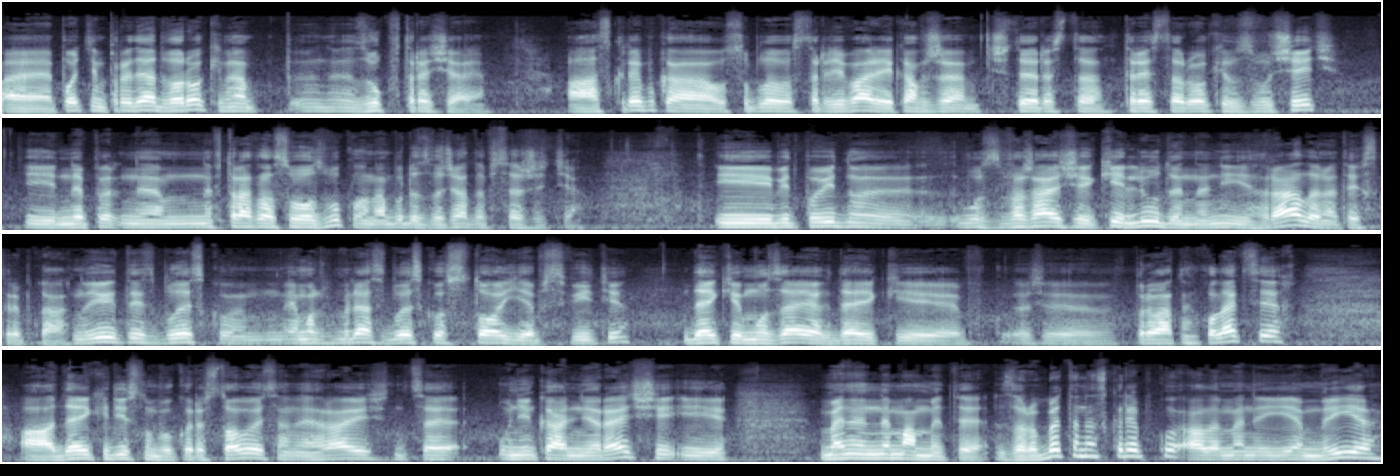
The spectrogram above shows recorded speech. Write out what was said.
Е, потім пройде два роки, вона е, звук втрачає. А скрипка, особливо Страдіварі, яка вже 400-300 років звучить і не, не, не втратила свого звуку, вона буде звучати все життя. І відповідно, зважаючи, які люди на ній грали на тих скрипках, ну їх десь близько, я можу помилятися, близько 100 є в світі, деякі в музеях, деякі в приватних колекціях, а деякі дійсно використовуються, не грають. Це унікальні речі. І в мене нема мети заробити на скрипку, але в мене є мрія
